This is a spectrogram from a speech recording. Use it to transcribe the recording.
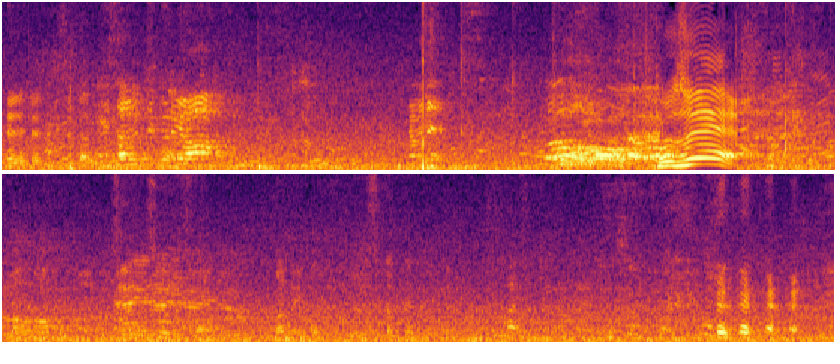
惜 し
